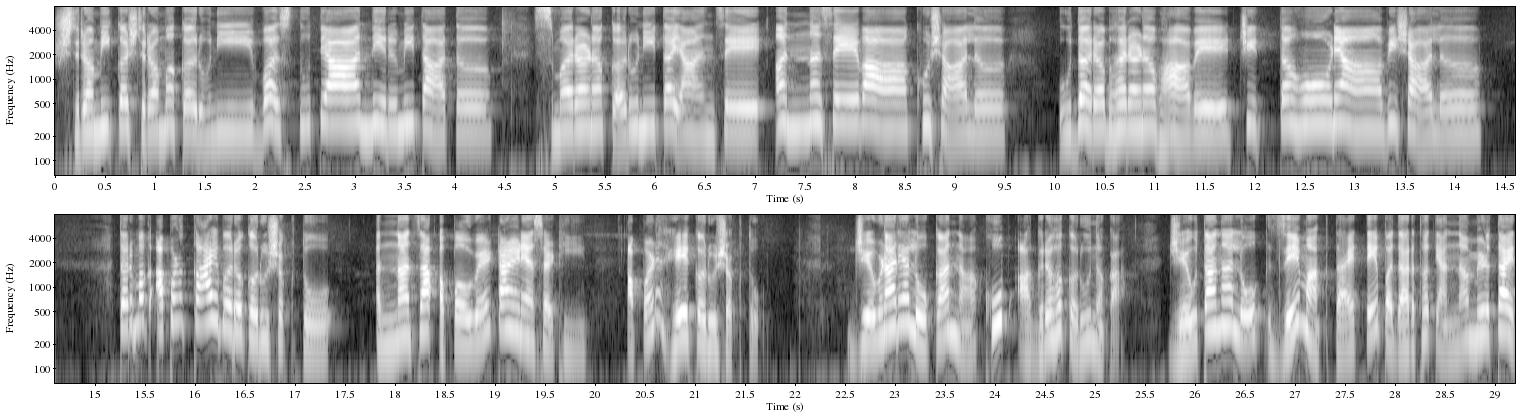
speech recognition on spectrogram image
श्रमिक श्रम करुनी वस्तू त्या निर्मितात. स्मरण करुनितयांचे अन्नसेवा खुशाल. उदरभरण व्हावे चित्त होण्या विशाल. तर मग आपण काय बरं करू शकतो? अन्नाचा अपव्यय टाळण्यासाठी आपण हे करू शकतो. जेवणाऱ्या लोकांना खूप आग्रह करू नका. जेवताना लोक जे मागतायत ते पदार्थ त्यांना मिळतायत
